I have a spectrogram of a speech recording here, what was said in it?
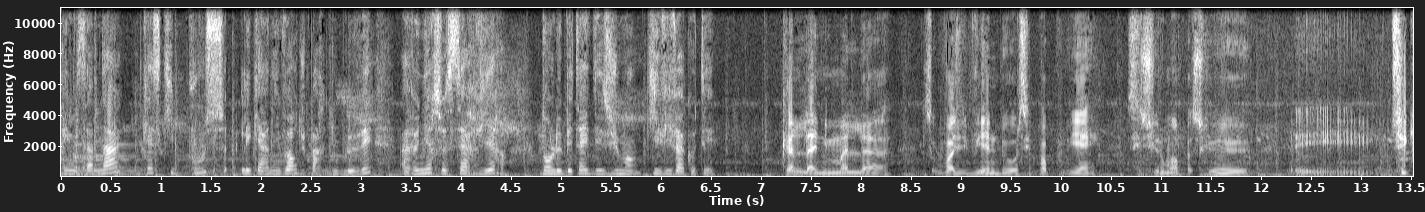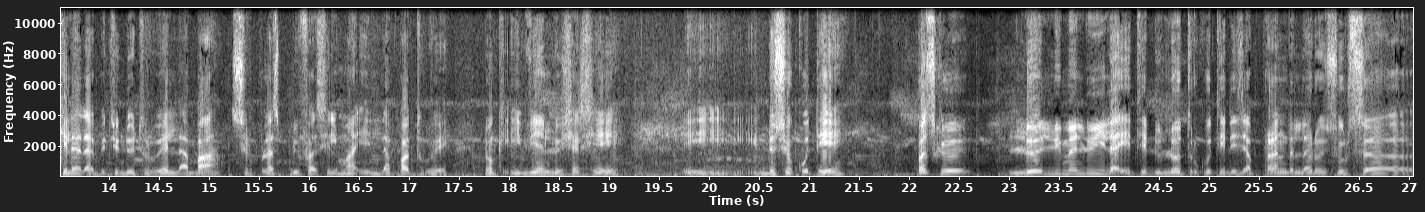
Karim Samna, qu'est-ce qui pousse les carnivores du parc W à venir se servir dans le bétail des humains qui vivent à côté? Quand l'animal euh, vient dehors, c'est pas pour rien. C'est sûrement parce que ce qu'il a l'habitude de trouver là-bas, sur place, plus facilement, il ne l'a pas trouvé. Donc il vient le chercher de ce côté parce que l'humain, lui, il a été de l'autre côté déjà prendre la ressource euh,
